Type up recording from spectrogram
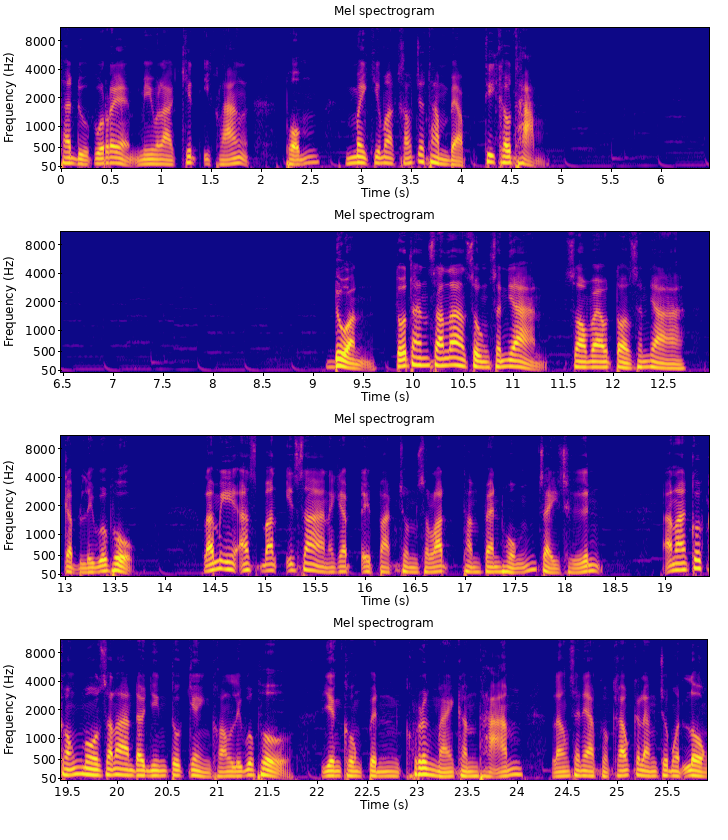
ถ้าดูกุเร่มีเวลาคิดอีกครั้ง ผมไม่คิดว่าเขาจะทำแบบที่เขาทำด่วนตัวแทนซาร่าส่งสัญญาณซอแววต่อสัญญากับลิเวอร์พูล แล้วมีอัสบัตอิซ่านะครับเอยปากชมสลัดทำแฟนหงใจชื้น อนาคตของโมซาลาดาวยิงตัวเก่งของลิเวอร์พูลยังคงเป็นเครื่องหมายคำถาม หลังสัญญาของเขากำลังจะหมดลง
